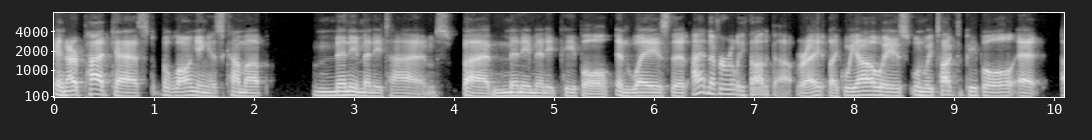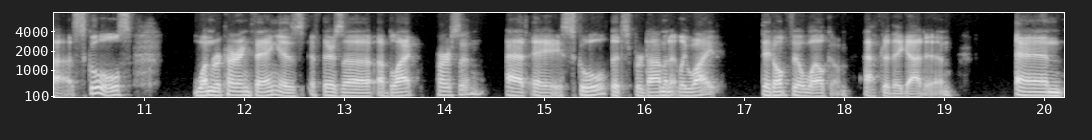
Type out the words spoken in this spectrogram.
in our podcast belonging has come up many many times by many many people in ways that i had never really thought about right? Like we always when we talk to people at uh, schools one recurring thing is if there's a, a black person at a school that's predominantly white they don't feel welcome after they got in. And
